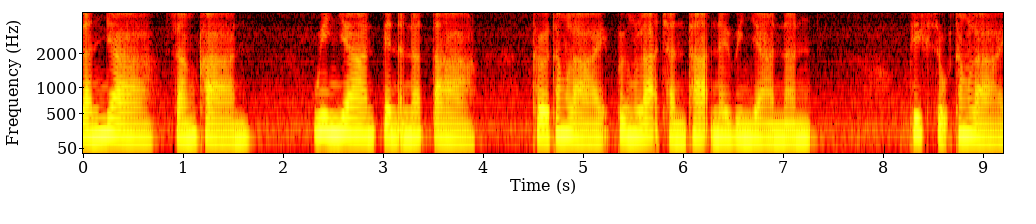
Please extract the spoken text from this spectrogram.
สัญญา สังขาร วิญญาณเป็นอนัตตา เธอทั้งหลายพึงละฉันทะในวิญญาณนั้น ภิกษุทั้งหลาย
